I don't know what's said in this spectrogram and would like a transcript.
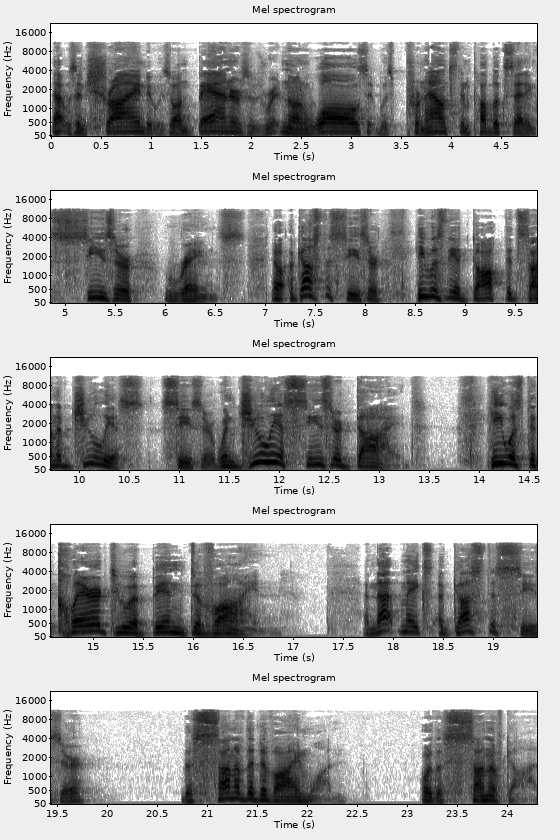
that was enshrined, it was on banners, it was written on walls, it was pronounced in public settings. Caesar reigns. Now, Augustus Caesar, he was the adopted son of Julius Caesar. When Julius Caesar died, he was declared to have been divine. And that makes Augustus Caesar the son of the divine one or the son of God.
